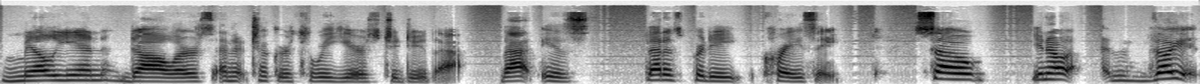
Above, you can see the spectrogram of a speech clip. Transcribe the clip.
million. And it took her three years to do that. That is, that is pretty crazy. So, you know, the,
